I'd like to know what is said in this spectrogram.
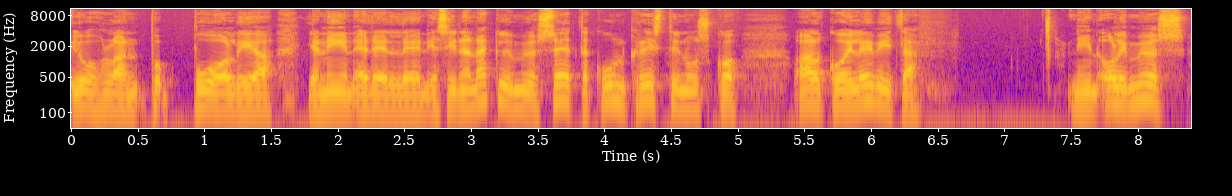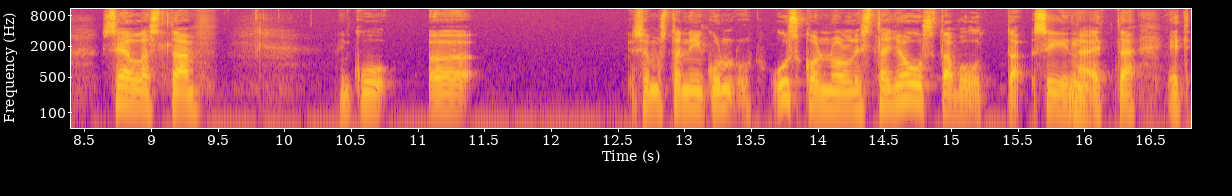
juhlan puolia ja niin edelleen. Ja siinä näkyy myös se, että kun kristinusko alkoi levitä, niin oli myös sellaista niin kuin, ö, semmoista niin kuin uskonnollista joustavuutta siinä, mm. että, että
